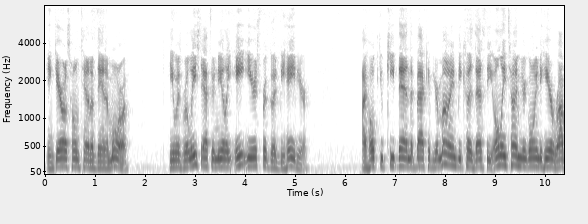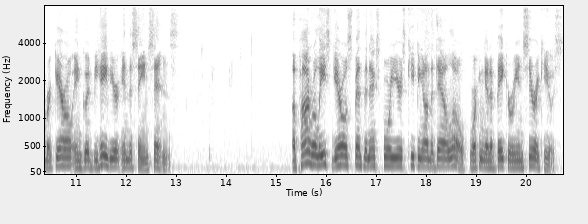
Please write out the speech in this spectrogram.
In Garrow's hometown of Dannemora. He was released after nearly eight years for good behavior. I hope you keep that in the back of your mind because that's the only time you're going to hear Robert Garrow and good behavior in the same sentence. Upon release, Garrow spent the next four years keeping on the down low, working at a bakery in Syracuse.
